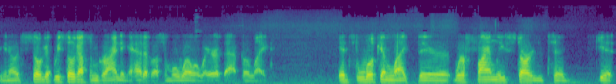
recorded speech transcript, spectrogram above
You know, it's still got, we still got some grinding ahead of us, and we're well aware of that. But like, it's looking like they're we're finally starting to get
